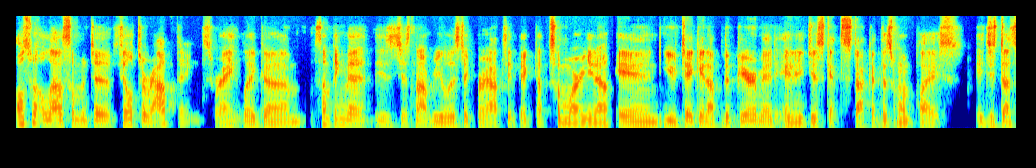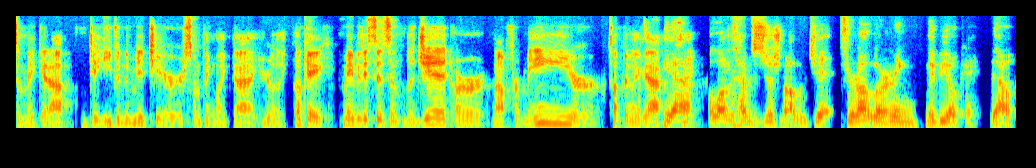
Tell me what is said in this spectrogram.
also allows someone to filter out things, right? Like um, something that is just not realistic. Perhaps they picked up somewhere, you know, and you take it up the pyramid and it just gets stuck at this one place. It just doesn't make it up to even the mid tier or something like that. You're like, okay, maybe this isn't legit or not for me or something like that. Yeah, right? a lot of times it's just not legit. If you're not learning maybe okay. Now,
